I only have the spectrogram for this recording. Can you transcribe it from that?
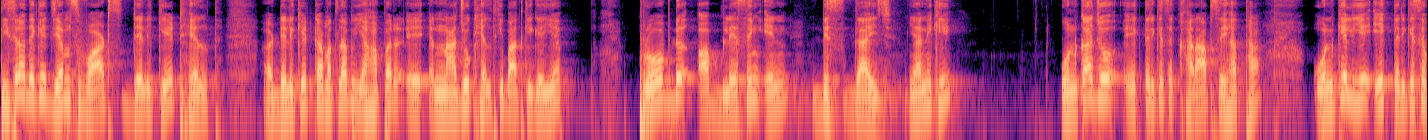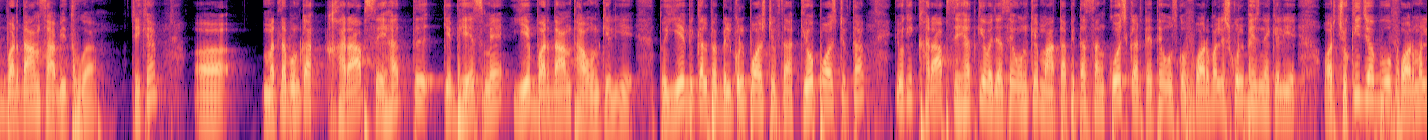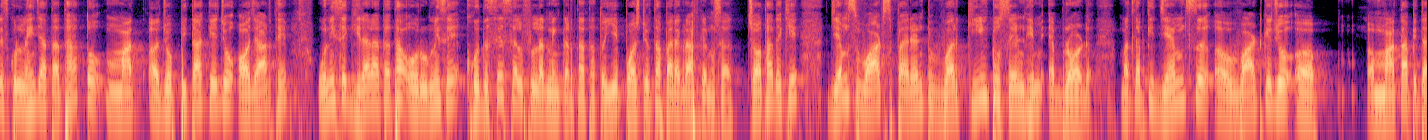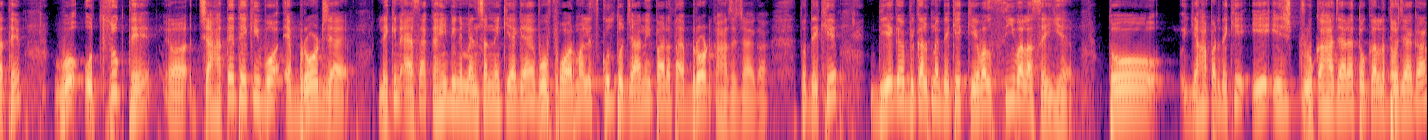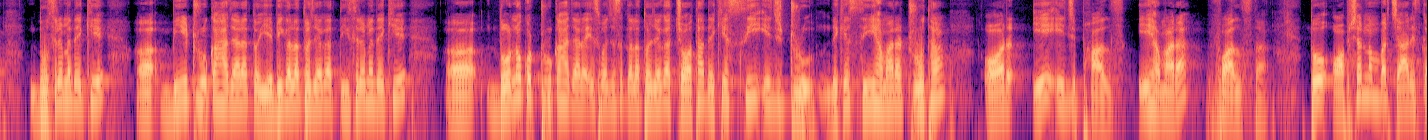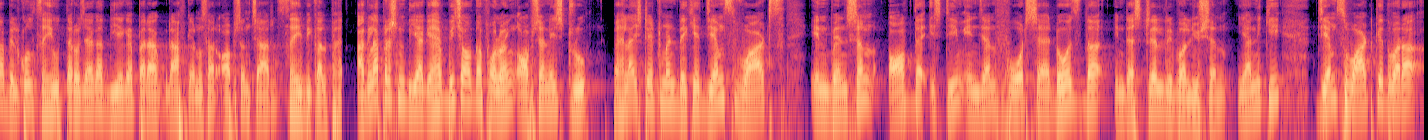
तीसरा देखिए, James Watt's delicate health. Delicate का मतलब यहाँ पर नाजुक हेल्थ की बात की गई है। Proved a blessing in disguise. यानी कि उनका जो एक तरीके से खराब सेहत था, उनके लिए एक तरीके से वरदान साबित हुआ। ठीक है? मतलब उनका खराब सेहत के भेस में ये वरदान था उनके लिए। तो ये विकल्प बिल्कुल पॉजिटिव था। क्यों पॉजिटिव था? क्योंकि खराब सेहत की वजह से उनके माता पिता संकोच करते थे उसको फॉर्मल स्कूल भेजने के लिए। और चूँकि जब वो फॉर्मल स्कूल नहीं जाता था तो जो पिता के जो औज़ार थे, उन्हीं से घिरा रहता था और उन्हीं से खुद से सेल्फ लर्निंग करता था। तो ये पॉजिटिव था पैराग्राफ के अनुसार। चौथा देखिए James watts parent were keen to send him abroad मतलब कि जेम्स वाट के जो माता पिता थे, वो उत्सुक थे चाहते थे कि वो एब्रोड जाए। लेकिन ऐसा कहीं भी नहीं मेंशन नहीं किया गया है। वो फॉर्मल स्कूल तो जा नहीं पा रहा था अब्रॉड कहाँ से जाएगा? तो देखिए, दिए गए विकल्प में देखिए, केवल सी वाला सही है। तो यहाँ पर देखिए ए इज़ ट्रू कहा जा रहा है तो गलत हो जाएगा। दूसरे में देखिए बी ट्रू कहा जा रहा है तो ये भी गलत हो जाएगा। तीसरे में देखिए दोनों को ट्रू कहा जा रहा है, इस वजह से गलत हो जाएगा। चौथा देखिए सी इज़ ट्रू देखिए सी हमारा ट्रू था। और ए इज़ फॉल्स ए हमारा फॉल्स था। तो ऑप्शन नंबर चार इसका बिल्कुल सही उत्तर हो जाएगा। दिए गए पैराग्राफ के अनुसार ऑप्शन चार सही विकल्प है। अगला प्रश्न दिया गया है which of the following option is true पहला स्टेटमेंट देखिए James Watt's invention of the steam engine foreshadows the industrial revolution यानी कि जेम्स वाट के द्वारा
